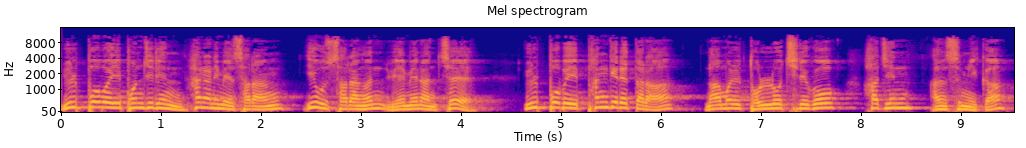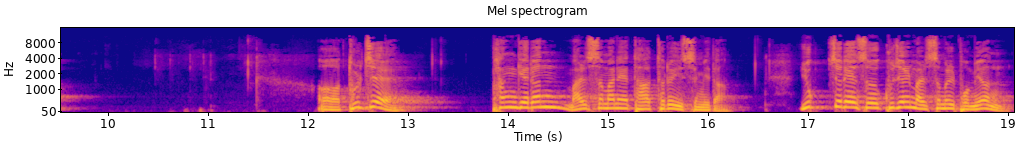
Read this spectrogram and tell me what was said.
율법의 본질인 하나님의 사랑, 이웃 사랑은 외면한 채 율법의 판결에 따라 남을 돌로 치려고 하진 않습니까? 어, 둘째, 판결은 말씀 안에 다 들어 있습니다. 6절에서 9절 말씀을 보면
